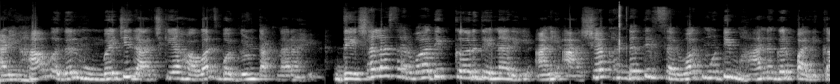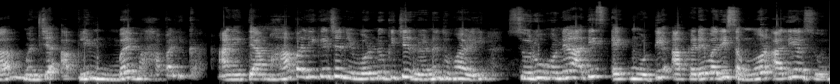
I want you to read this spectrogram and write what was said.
आणि हा बदल मुंबईची राजकीय हवाच बदलून टाकणार आहे. देशाला सर्वाधिक कर देणारी आणि आशिया खंडातील सर्वात मोठी महानगरपालिका म्हणजे आपली मुंबई महापालिका. आणि त्या महापालिकेच्या निवडणुकीची रणधुमाळी सुरू होण्याआधीच एक मोठी आकडेवारी समोर आली असून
